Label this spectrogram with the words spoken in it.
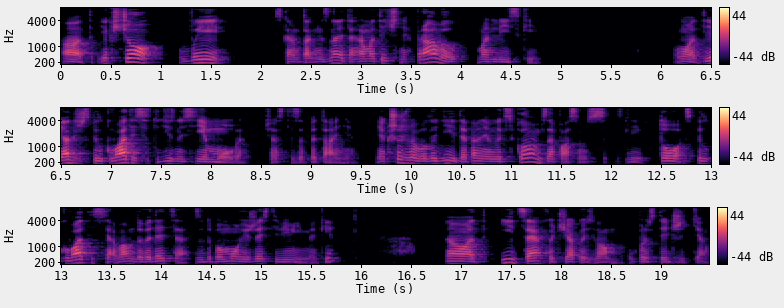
От, Якщо ви, скажімо так, не знаєте граматичних правил в англійській, от, як же спілкуватися тоді з носієм мови? Часте запитання. Якщо ж ви володієте певним лексиковим запасом слів, то спілкуватися вам доведеться за допомогою жестів і міміки. От, І це хоч якось вам упростить життя.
